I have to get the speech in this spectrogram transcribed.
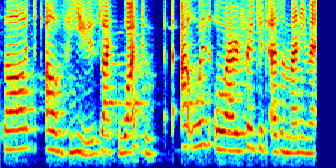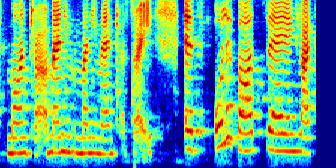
about our views, like what I always, or I refer to it as a money ma- mantra, a money, money mantra, sorry. It's all about saying, like,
